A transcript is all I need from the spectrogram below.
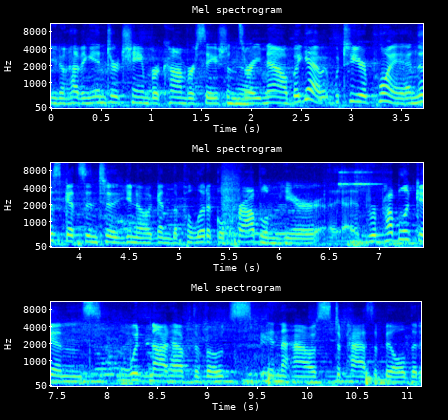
you know, having interchamber conversations Yeah. right now. But yeah, to your point, and this gets into, you know, again, the political problem here. uh, Republicans would not have the votes in the House to pass a bill that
